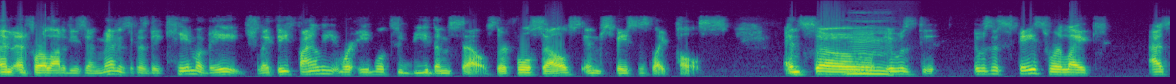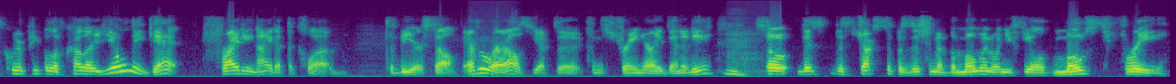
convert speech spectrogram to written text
and, and for a lot of these young men is because they came of age like they finally were able to be themselves their full selves in spaces like pulse and so Mm. it was the, it was a space where like as queer people of color you only get friday night at the club to be yourself. Everywhere else you have to constrain your identity. Mm. so this this juxtaposition of the moment when you feel most free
